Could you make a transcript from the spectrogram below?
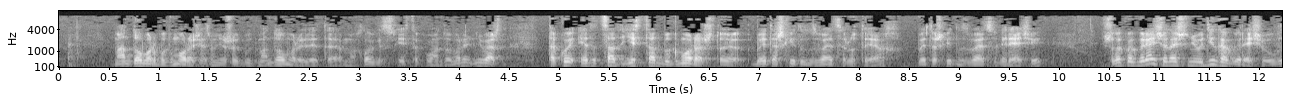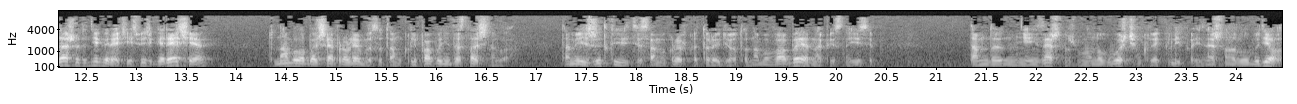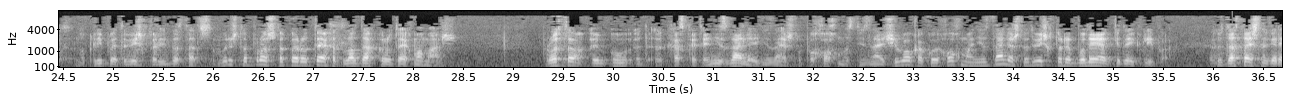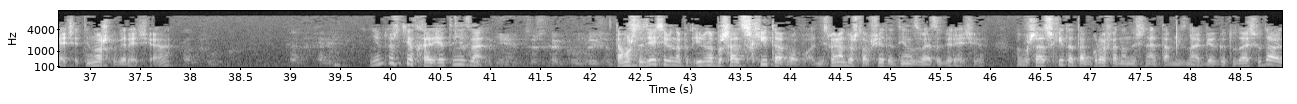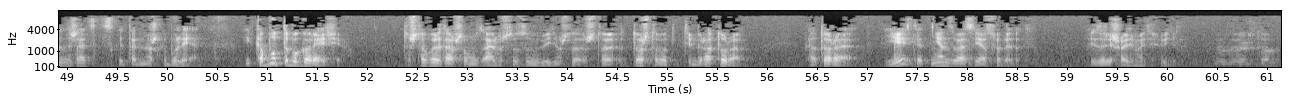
Мандомар Багмора. Сейчас мы видим, что это будет Мандомар или это Махлогис, есть такой Мандомар. Неважно. Такой, этот цад, есть цад Багмора, что Бейта Шхит называется Рутеах, Бейта Шхит называется горячий. Что такое горячий? Значит, у него один как горячий. У что это не горячий. Если вещь горячая, то нам была большая проблема, что там клипа бы недостаточно было. Там есть жидкая, те самые кровь, которая идет. А нам в АБ написано, если там, я не знаю, что нужно намного больше, чем клипа. Я не знаю, что надо было бы делать. Но клипа это вещь, которая недостаточно. Говорит, что просто такой рутех, это лавдах рутех мамаш. Просто, э, как сказать, они знали, не знаю, что по хохмас, не знаю чего, какой хохма, они знали, что это вещь, которая более кидай клипа. То есть достаточно горячая. Это немножко горячая, а? Как лук. Как халиф. Не то, что нет, это не знаю. Нет, то он решил. Потому что здесь именно, именно башат шхита, несмотря на то, что вообще это не называется горячее, но башат шхита, там кровь, она начинает, там, не знаю, бегать туда-сюда, и начинает, так сказать, там немножко более. И как будто бы горячее. То что говорит Авшалом Займ, что мы видим, что, что то, что вот температура, которая есть, это не называется ясуледет. Из решением этих видим. Что?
